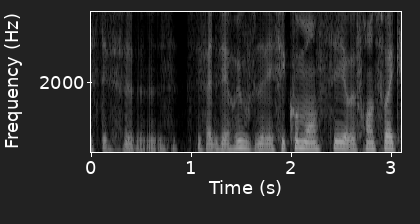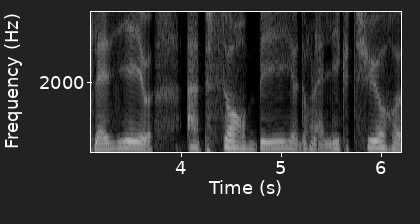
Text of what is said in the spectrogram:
Stéphane Verru, vous avez fait commencer François Clavier absorbé dans la lecture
